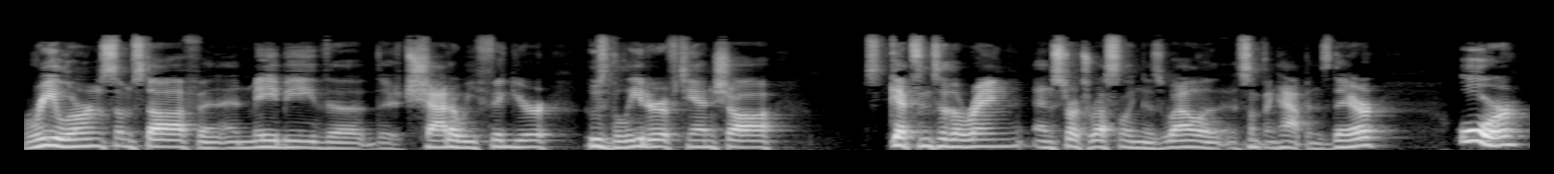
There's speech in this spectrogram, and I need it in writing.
relearn some stuff and, and maybe the the shadowy figure who's the leader of Tian Sha gets into the ring and starts wrestling as well and, and something happens there. Or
